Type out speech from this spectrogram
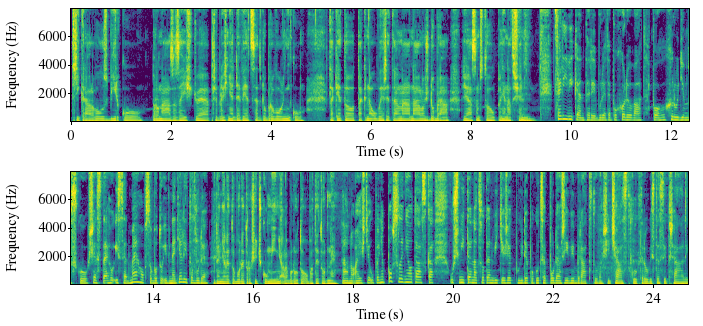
tříkrálovou sbírku pro nás zajišťuje přibližně 900 dobrovolníků, tak je to tak neuvěřitelná nálož dobrá, že já jsem z toho úplně nadšený. Hmm. Celý víkend tedy budete pochodovat po Chrudimsku 6. i 7. v sobotu i v neděli to bude? V neděli to bude trošičku míň, ale budou to oba tyto dny. Ano a ještě úplně poslední otázka. Už víte, na co ten výtěžek půjde, pokud se podaří vybrat tu vaši částku, kterou byste si přáli?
